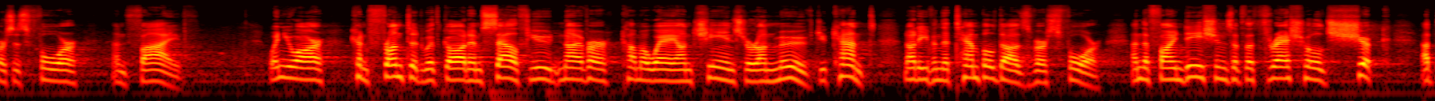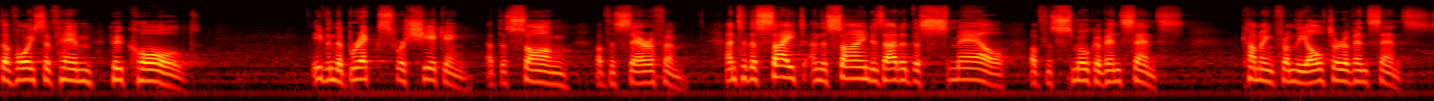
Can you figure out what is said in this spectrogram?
Verses 4 and 5. When you are confronted with God Himself, you never come away unchanged or unmoved. You can't. Not even the temple does, verse 4. And the foundations of the threshold shook at the voice of Him who called. Even the bricks were shaking at the song of the seraphim. And to the sight and the sound is added the smell of the smoke of incense coming from the altar of incense.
